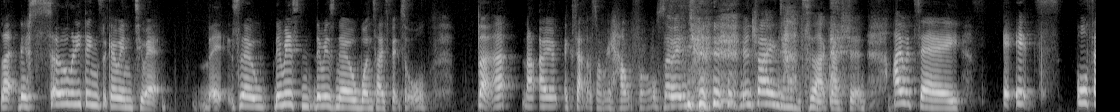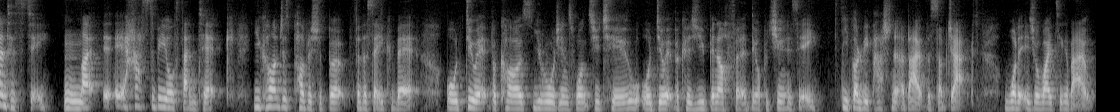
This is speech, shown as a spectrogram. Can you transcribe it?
like. There's so many things that go into it. So there is there is no one size fits all. But that, I accept that's not very helpful. So in, in trying to answer that question, I would say it, it's authenticity. Mm. Like it, it has to be authentic. You can't just publish a book for the sake of it, or do it because your audience wants you to, or do it because you've been offered the opportunity. You've got to be passionate about the subject, what it is you're writing about.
